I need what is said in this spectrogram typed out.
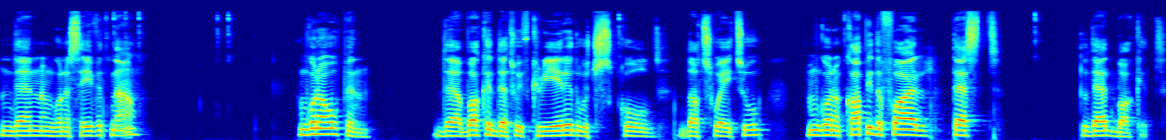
and then I'm gonna save it now. I'm gonna open the bucket that we've created which is called dotsway2 I'm gonna copy the file test to that bucket.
